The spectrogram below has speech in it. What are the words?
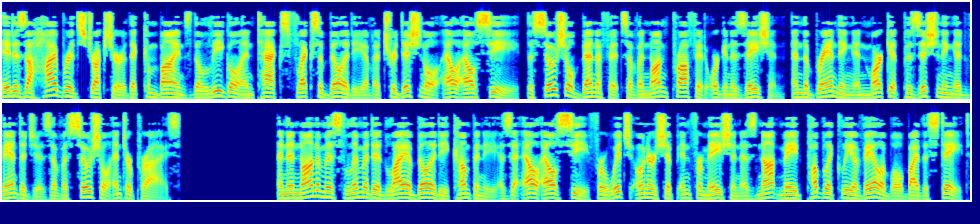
It is a hybrid structure that combines the legal and tax flexibility of a traditional LLC, the social benefits of a non-profit organization, and the branding and market positioning advantages of a social enterprise. An anonymous limited liability company is a LLC for which ownership information is not made publicly available by the state.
